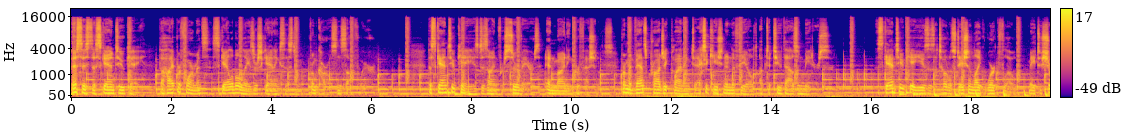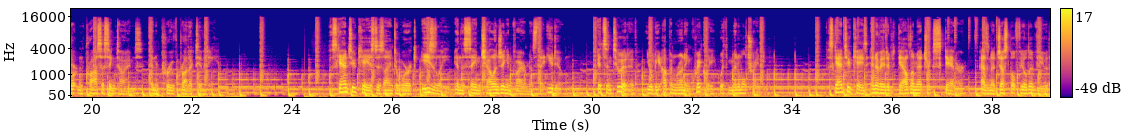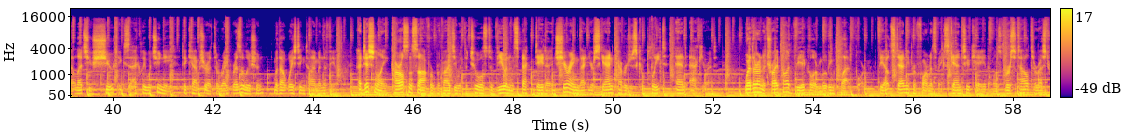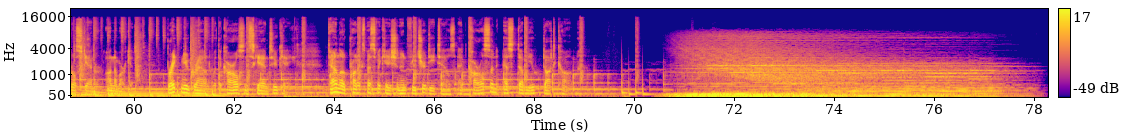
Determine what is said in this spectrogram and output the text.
This is the Scan 2K, the high performance, scalable laser scanning system from Carlson Software. The Scan 2K is designed for surveyors and mining professionals, from advanced project planning to execution in the field up to 2,000 meters. The Scan 2K uses a total station like workflow made to shorten processing times and improve productivity. The Scan 2K is designed to work easily in the same challenging environments that you do. It's intuitive, you'll be up and running quickly with minimal training. The Scan2K's innovative galvanometric scanner has an adjustable field of view that lets you shoot exactly what you need to capture at the right resolution without wasting time in the field. Additionally, Carlson Software provides you with the tools to view and inspect data ensuring that your scan coverage is complete and accurate. Whether on a tripod vehicle or moving platform, the outstanding performance makes Scan2K the most versatile terrestrial scanner on the market. Break new ground with the Carlson Scan2K. Download product specification and feature details at carlsonsw.com.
